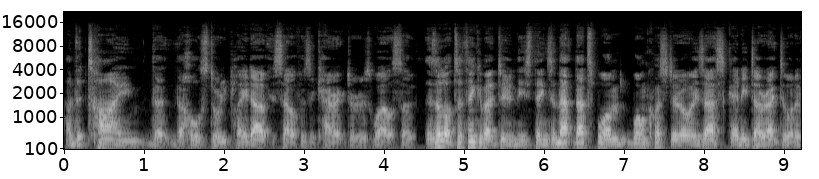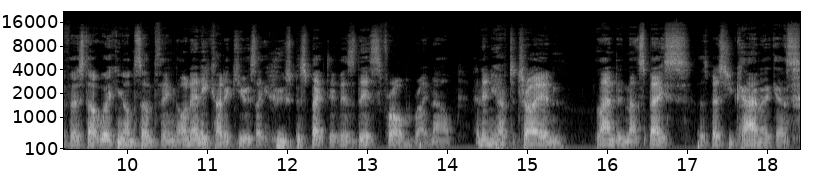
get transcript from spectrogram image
and the time that the whole story played out itself as a character as well. So there's a lot to think about doing these things, and that that's one one question I always ask any director when I first start working on something on any kind of cue. It's like whose perspective is this from right now, and then you have to try and land in that space as best you can, I guess.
